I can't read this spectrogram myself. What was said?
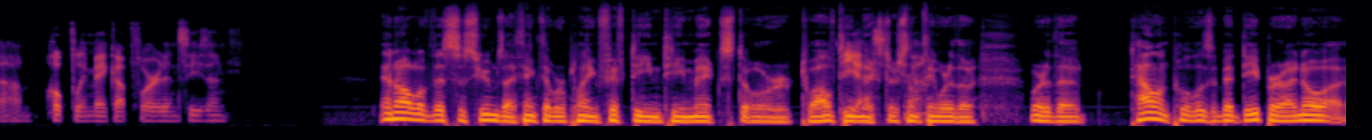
um, hopefully make up for it in season. And all of this assumes, I think, that we're playing 15 team mixed or 12 team yes, mixed or something yeah. where the where the talent pool is a bit deeper. I know uh,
